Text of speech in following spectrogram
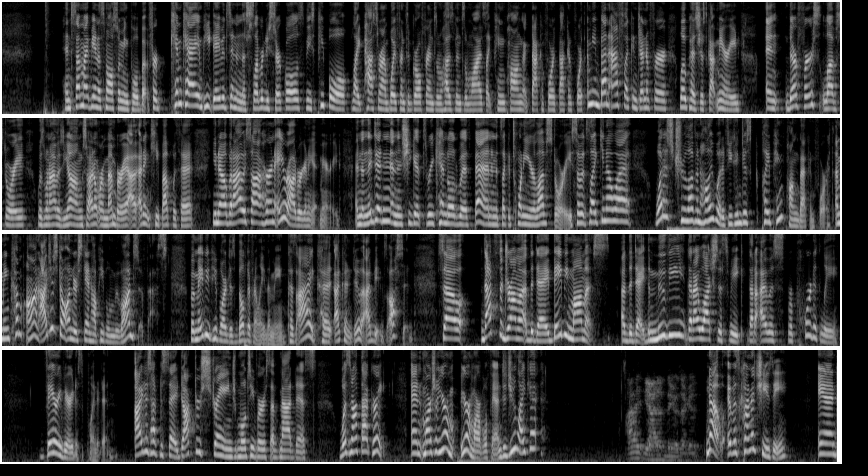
And some might be in a small swimming pool, but for Kim K and Pete Davidson and the celebrity circles, these people like pass around boyfriends and girlfriends and husbands and wives like ping pong, like back and forth, back and forth. I mean, Ben Affleck and Jennifer Lopez just got married. And their first love story was when I was young, so I don't remember it. I, I didn't keep up with it, you know, but I always thought her and A Rod were gonna get married. And then they didn't and then she gets rekindled with ben and it's like a 20 year love story. So it's like you know what? What is true love in hollywood if you can just play ping pong back and forth? I mean come on. I just don't understand how people move on so fast. But maybe people are just built differently than me because i could i couldn't do it. I'd be exhausted. So that's the drama of the day baby mamas of the day the movie that i watched this week that i was reportedly very very disappointed in I just have to say, Doctor Strange Multiverse of Madness was not that great. And Marshall, you're a, you're a Marvel fan. Did you like it? I yeah, I didn't think it was that good. No, it was kind of cheesy. And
